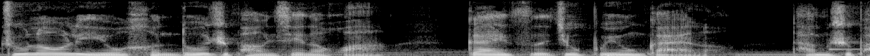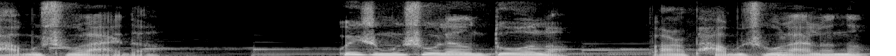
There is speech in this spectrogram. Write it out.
竹篓里有很多只螃蟹的话，盖子就不用盖了。他们是爬不出来的，为什么数量多了反而爬不出来了呢？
